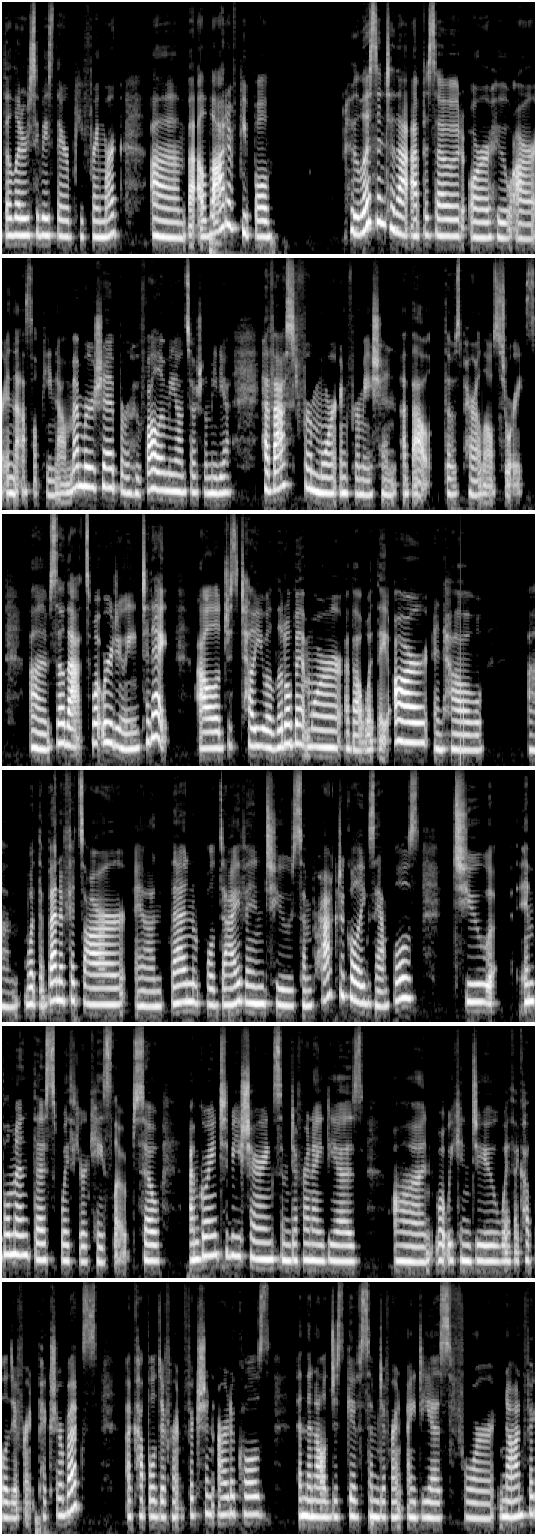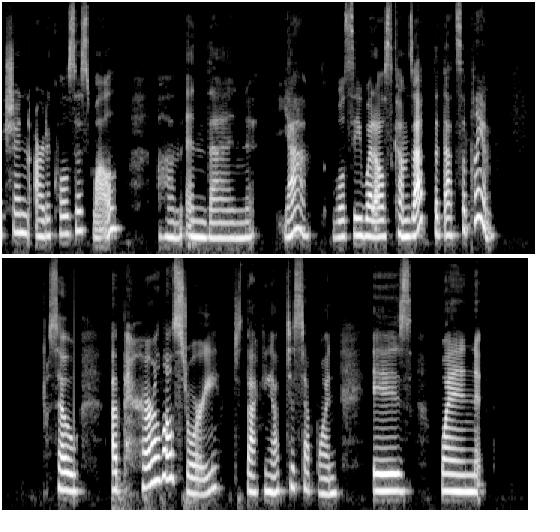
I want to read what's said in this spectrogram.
the literacy based therapy framework, um, but a lot of people who listen to that episode or who are in the SLP Now membership or who follow me on social media have asked for more information about those parallel stories. Um, so that's what we're doing today. I'll just tell you a little bit more about what they are and how. Um, what the benefits are, and then we'll dive into some practical examples to implement this with your caseload. So, I'm going to be sharing some different ideas on what we can do with a couple of different picture books, a couple different fiction articles, and then I'll just give some different ideas for nonfiction articles as well. Um, and then, yeah, we'll see what else comes up, but that's the plan. So, a parallel story, just backing up to step one, is when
